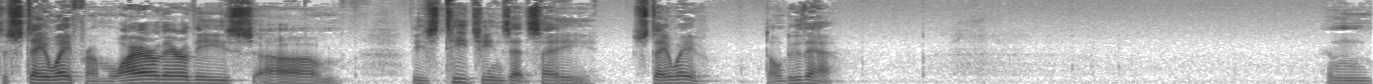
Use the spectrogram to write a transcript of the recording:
to stay away from? Why are there these um, these teachings that say stay away, don't do that? And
